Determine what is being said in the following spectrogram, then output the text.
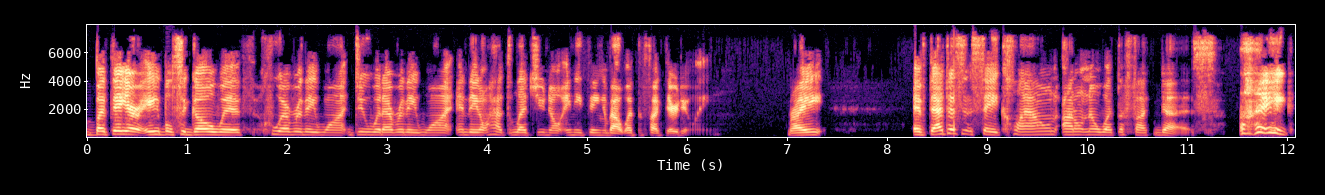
but they are able to go with whoever they want, do whatever they want, and they don't have to let you know anything about what the fuck they're doing. Right? If that doesn't say clown, I don't know what the fuck does. Like,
